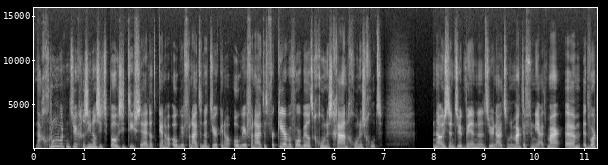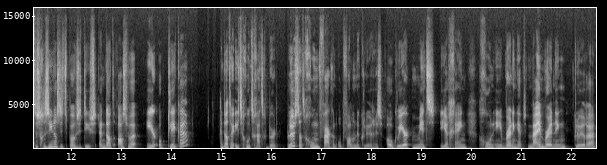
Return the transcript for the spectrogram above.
Nou, groen wordt natuurlijk gezien als iets positiefs. Hè? Dat kennen we ook weer vanuit de natuur, kennen we ook weer vanuit het verkeer bijvoorbeeld. Groen is gaan, groen is goed. Nou is het natuurlijk binnen de natuur een uitzondering, maakt even niet uit. Maar um, het wordt dus gezien als iets positiefs. En dat als we hierop klikken, en dat er iets goeds gaat gebeuren. Plus dat groen vaak een opvallende kleur is. Ook weer mits je geen groen in je branding hebt. Mijn branding kleuren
